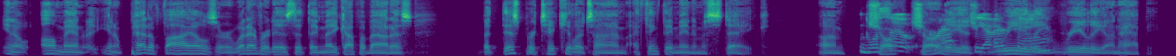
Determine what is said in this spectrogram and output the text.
you know all man you know pedophiles or whatever it is that they make up about us. But this particular time i think they made a mistake. Um, Well, Char- so, charlie is really thing- really unhappy.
